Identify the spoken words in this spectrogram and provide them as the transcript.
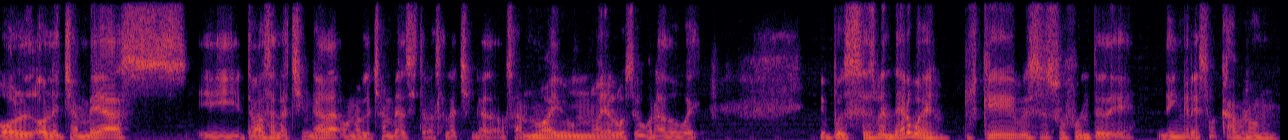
O, o le chambeas y te vas a la chingada, o no le chambeas y te vas a la chingada. O sea, no hay un, no hay algo asegurado, güey. Y pues es vender, güey. Pues qué, es su fuente de, de ingreso, cabrón.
